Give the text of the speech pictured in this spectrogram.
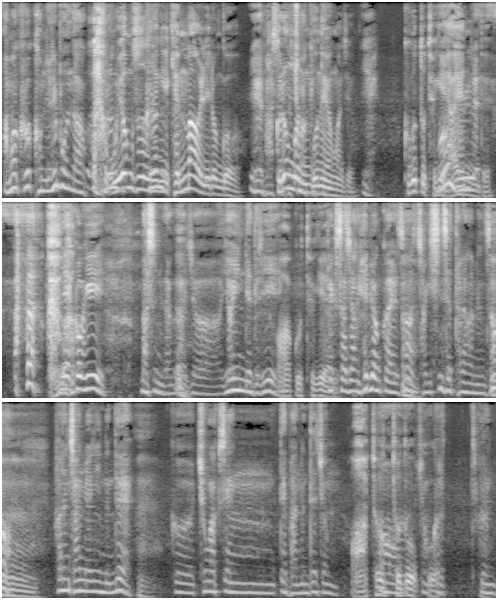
아마 그거 검열이 못 나왔고 오영수 선생의 갯마을 이런 거 예, 맞습니다. 그런 거는 문해 영화죠. 예. 그것도 되게 뭐 야했는데. 예, 거기 맞습니다. 그저 여인네들이 아, 그거 되게 백사장 해변가에서 네. 자기 신세 타령하면서 네. 하는 장면이 있는데 네. 그 중학생 때 봤는데 좀 아, 저 어, 저도 좀 그렇, 그런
